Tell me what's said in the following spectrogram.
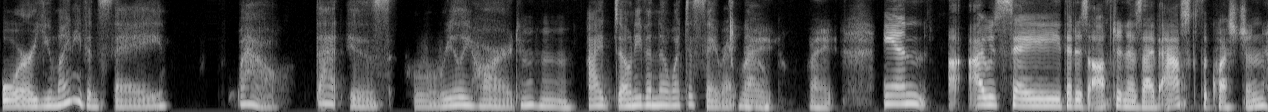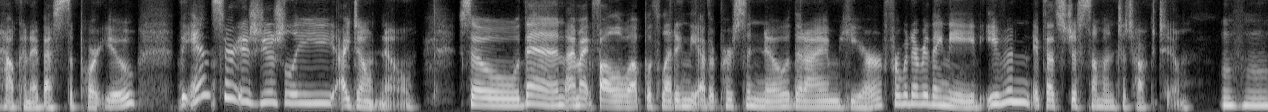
Or you might even say, Wow, that is really hard. Mm-hmm. I don't even know what to say right, right. now. Right. And I would say that as often as I've asked the question, how can I best support you? The answer is usually, I don't know. So then I might follow up with letting the other person know that I'm here for whatever they need, even if that's just someone to talk to. Mm-hmm.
